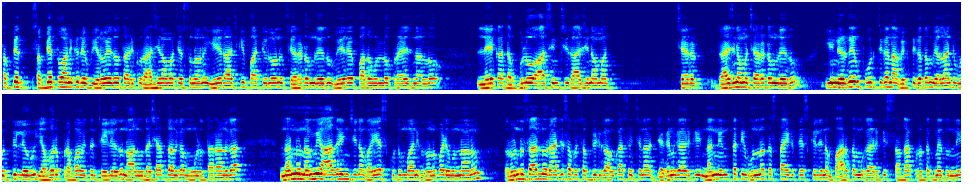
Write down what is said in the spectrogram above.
సభ్య సభ్యత్వానికి రేపు ఇరవై ఐదో తారీఖు రాజీనామా చేస్తున్నాను. ఏ రాజకీయ పార్టీలోనూ చేరడం లేదు. వేరే పదవుల్లో ప్రయోజనాల్లో లేక డబ్బులు ఆశించి రాజీనామా చేర రాజీనామా చేరటం లేదు. ఈ నిర్ణయం పూర్తిగా నా వ్యక్తిగతం. ఎలాంటి ఒత్తిడి లేవు. ఎవరు ప్రభావితం చేయలేదు. నాలుగు దశాబ్దాలుగా మూడు తరాలుగా నన్ను నమ్మి ఆదరించిన వైఎస్ కుటుంబానికి రుణపడి ఉన్నాను. రెండుసార్లు రాజ్యసభ సభ్యుడిగా అవకాశం ఇచ్చిన జగన్ గారికి నన్ను ఇంతటి ఉన్నత స్థాయికి తీసుకెళ్ళిన భారతమ్మ గారికి సదా కృతజ్ఞతని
